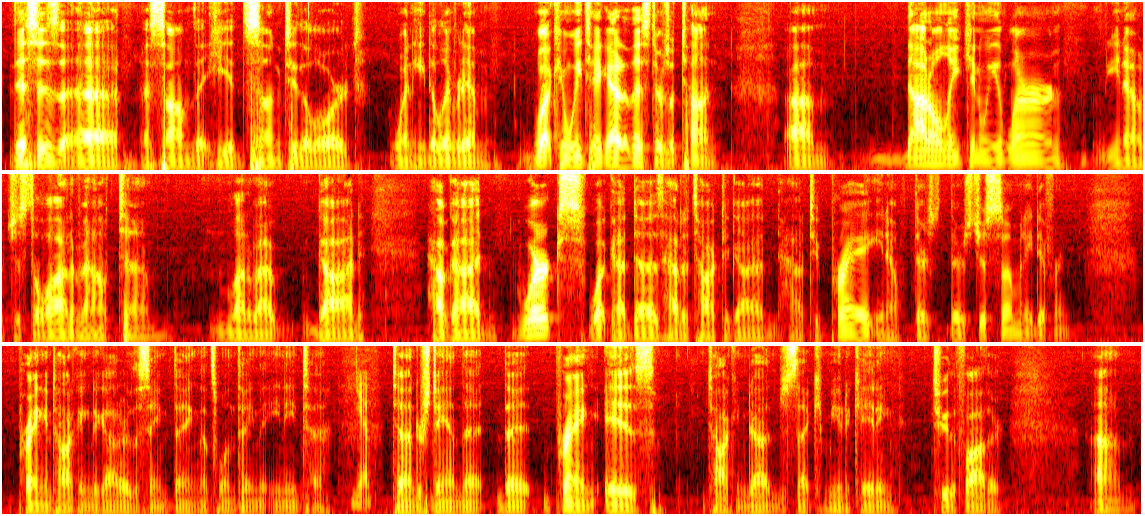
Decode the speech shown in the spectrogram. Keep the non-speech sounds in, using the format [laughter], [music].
this is a, a psalm that he had sung to the Lord when he delivered him. What can we take out of this? There's a ton. Um, not only can we learn, you know, just a lot about um, a lot about God, how God works, what God does, how to talk to God, how to pray. You know, there's there's just so many different. Praying and talking to God are the same thing. That's one thing that you need to Yep. to understand that that praying is talking to God, just that communicating to the Father. Um,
